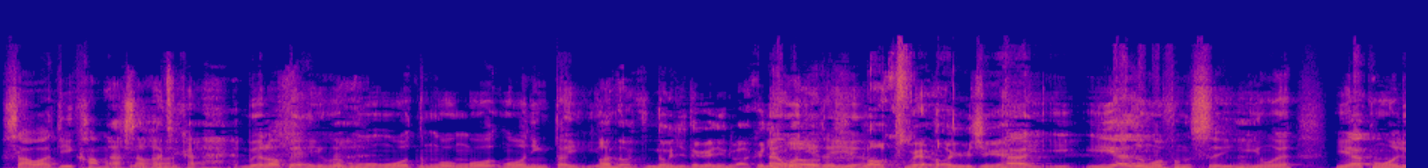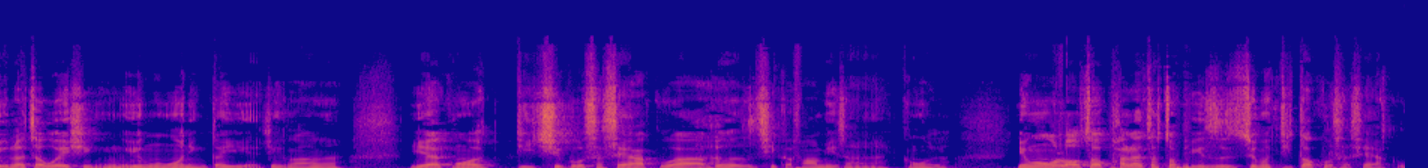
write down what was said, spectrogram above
萨瓦迪卡嘛，萨瓦迪卡，麦老板，因为我我我我我认得伊，侬侬认得个人伐？哎，我认得伊，老可爱，老有劲啊！伊伊也是我粉丝，因为伊也跟我留了只微信，因为我认得伊，就讲伊也跟我提起过十三阿哥啊，搿个事体各方面上跟我。因为我老早拍了只作品是专门提到过十三阿哥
